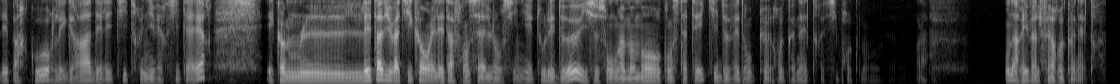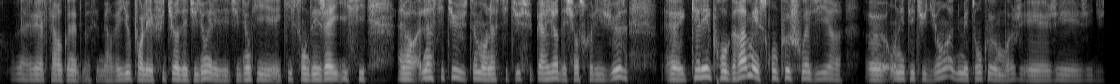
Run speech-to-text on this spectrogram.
les parcours, les grades et les titres universitaires. Et comme l'État du Vatican et l'État français l'ont signé tous les deux, ils se sont à un moment constatés qu'ils devaient donc reconnaître réciproquement. On arrive à le faire reconnaître. Vous arrivez à le faire reconnaître, bah, c'est merveilleux pour les futurs étudiants et les étudiants qui, sont déjà ici. Alors l'Institut, justement, l'Institut supérieur des sciences religieuses, euh, quel est le programme Est-ce qu'on peut choisir? Euh, On est étudiant, admettons que moi j'ai du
